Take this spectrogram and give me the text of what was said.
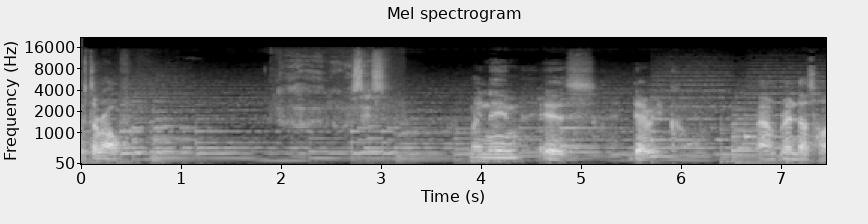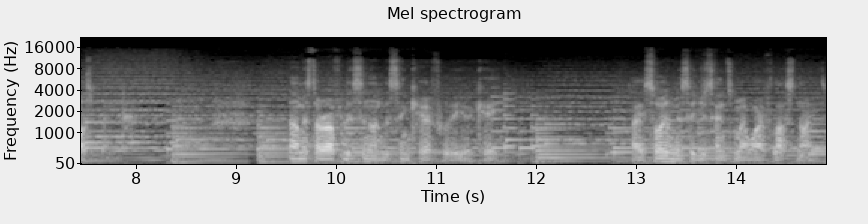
Mr. Ralph. Who's this? My name is Derek. I am Brenda's husband. Now, Mr. Ralph, listen and listen carefully, okay? I saw a message you sent to my wife last night,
